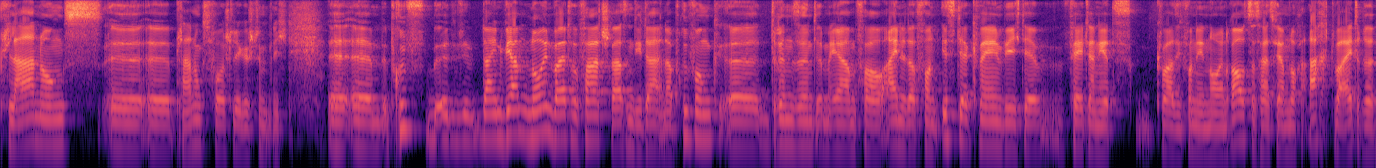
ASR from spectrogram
Planungs, äh, äh, Planungsvorschläge, stimmt nicht. Äh, äh, Prüf, nein, wir haben neun weitere Fahrradstraßen, die da in der Prüfung äh, drin sind im RMV. Eine davon ist der Quellenweg, der fällt dann jetzt quasi von den neun raus. Das heißt, wir haben noch acht weitere,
